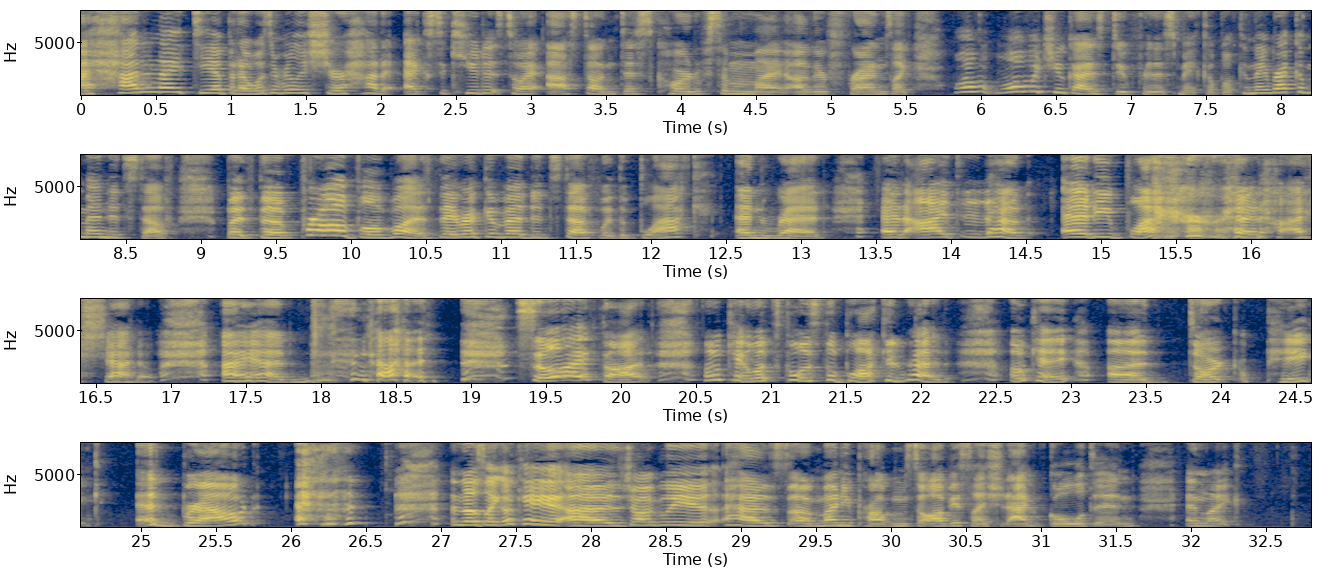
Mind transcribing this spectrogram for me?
I had an idea, but I wasn't really sure how to execute it, so I asked on Discord with some of my other friends, like, what, what would you guys do for this makeup look? And they recommended stuff, but the problem was they recommended stuff with black and red, and I didn't have any black or red eyeshadow. I had none. So I thought, okay, let's close the black and red. Okay, uh, dark pink and brown and I was like, okay, uh, Zhongli has uh, money problems, so obviously I should add golden. And like,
